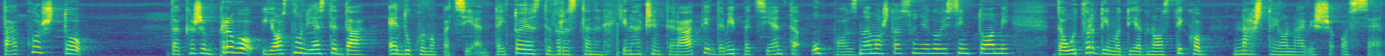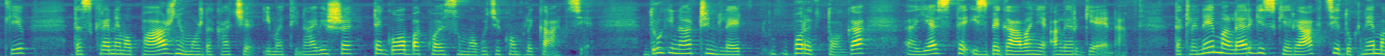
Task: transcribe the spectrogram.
tako što da kažem, prvo i osnovno jeste da edukujemo pacijenta i to jeste vrsta na neki način terapije, da mi pacijenta upoznamo šta su njegovi simptomi, da utvrdimo diagnostikom na šta je on najviše osetljiv, da skrenemo pažnju možda kad će imati najviše tegoba, koje su moguće komplikacije. Drugi način, le, pored toga, jeste izbegavanje alergena. Dakle, nema alergijske reakcije dok nema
